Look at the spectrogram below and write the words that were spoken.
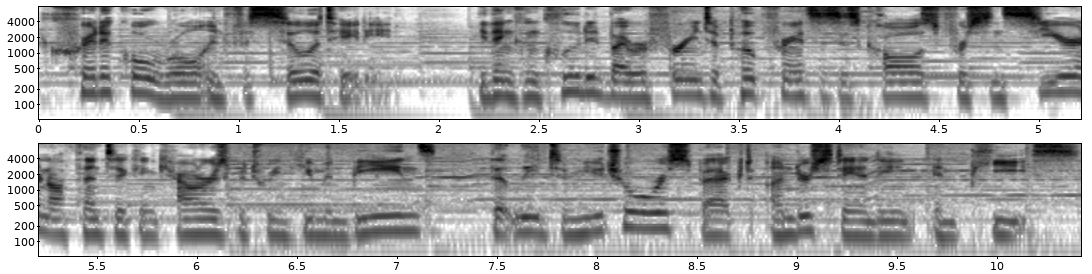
critical role in facilitating. He then concluded by referring to Pope Francis's calls for sincere and authentic encounters between human beings that lead to mutual respect, understanding, and peace.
